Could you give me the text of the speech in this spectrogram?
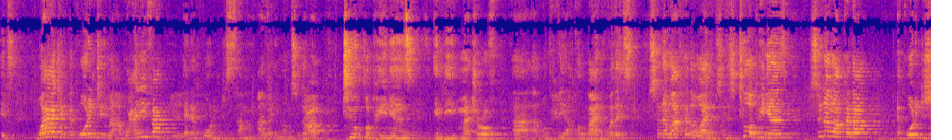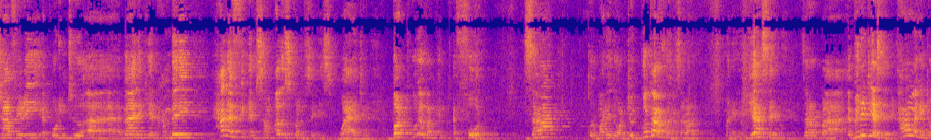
It's wajib according to Imam Abu Hanifa and according to some other Imam. So there are two opinions in the matter of uh, uh udhiyah, whether it's sunnah muakkada or wajib. So there's two opinions, sunnah muakkada according to Shafi'i, according to uh, uh Maliki and Hanbali, Hanafi and some other scholars say it's wajib. But whoever can afford, zarar, qurbani, there are jogotar, zarar, মানে ইয়ে আছে যারা এবিলিটি It's তারা লাগে এটা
